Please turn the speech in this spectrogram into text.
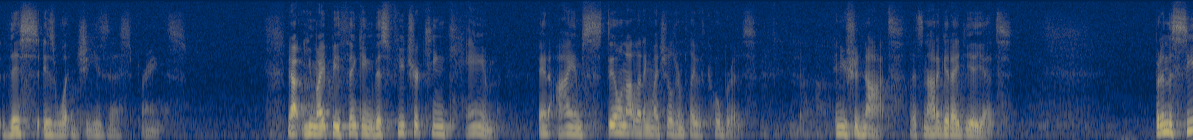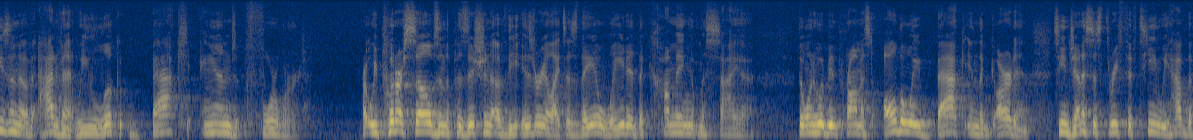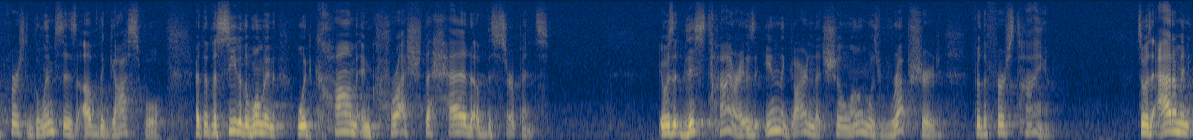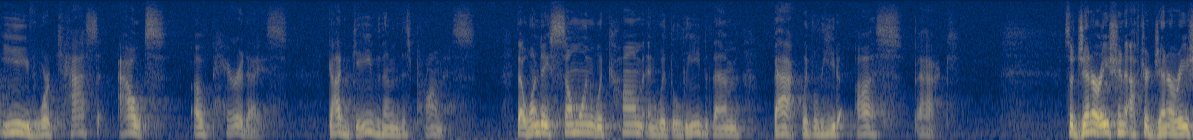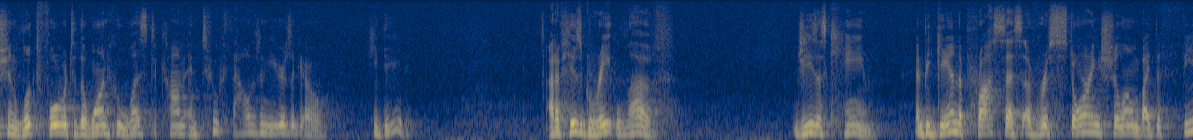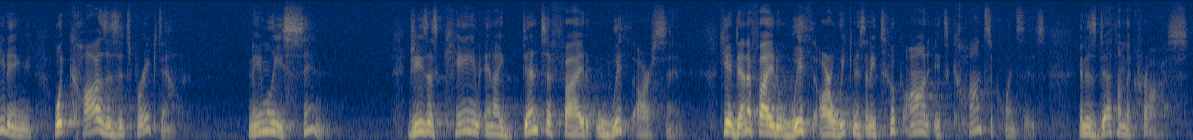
This is what Jesus brings. Now, you might be thinking this future king came, and I am still not letting my children play with cobras. And you should not. That's not a good idea yet. But in the season of Advent, we look back and forward. Right? We put ourselves in the position of the Israelites as they awaited the coming Messiah, the one who had been promised all the way back in the garden. See, in Genesis 3:15, we have the first glimpses of the gospel, right? that the seed of the woman would come and crush the head of the serpent. It was at this time, right? It was in the garden that shalom was ruptured for the first time. So as Adam and Eve were cast out of paradise, God gave them this promise that one day someone would come and would lead them back, would lead us back. So, generation after generation looked forward to the one who was to come, and 2,000 years ago, he did. Out of his great love, Jesus came and began the process of restoring shalom by defeating what causes its breakdown, namely sin. Jesus came and identified with our sin. He identified with our weakness and he took on its consequences in his death on the cross.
